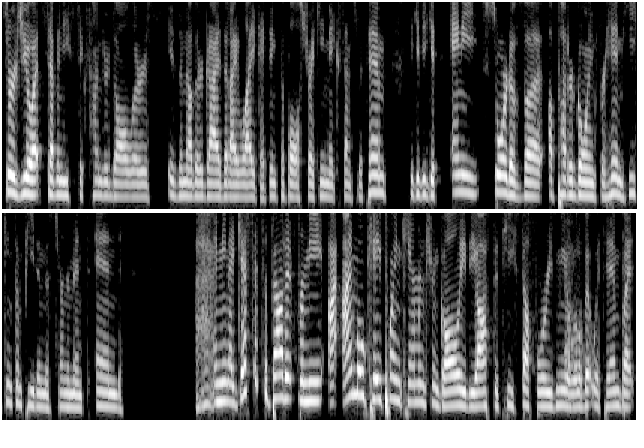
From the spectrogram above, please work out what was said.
Sergio at $7,600 is another guy that I like. I think the ball striking makes sense with him. I think if he gets any sort of uh, a putter going for him, he can compete in this tournament. And I mean, I guess that's about it for me. I, am okay playing Cameron Tringale. The off the tee stuff worries me a little bit with him, but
